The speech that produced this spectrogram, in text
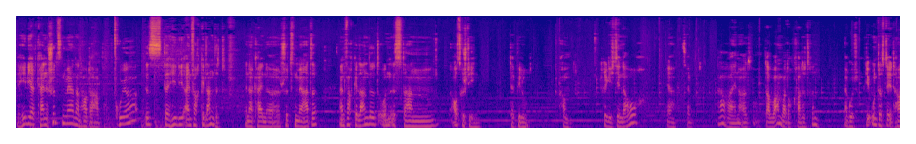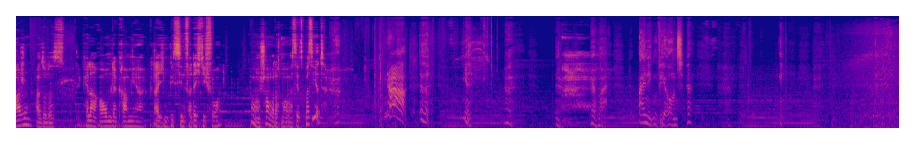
Der Heli hat keine Schützen mehr, dann haut er ab. Früher ist der Heli einfach gelandet, wenn er keine Schützen mehr hatte. Einfach gelandet und ist dann ausgestiegen. Der Pilot. Komm, kriege ich den da hoch? Ja, sehr gut. Da rein also. Da waren wir doch gerade drin. Na gut, die unterste Etage, also das, der Kellerraum, der kam mir gleich ein bisschen verdächtig vor. Oh, schauen wir doch mal, was jetzt passiert. Hör mal, einigen wir uns.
